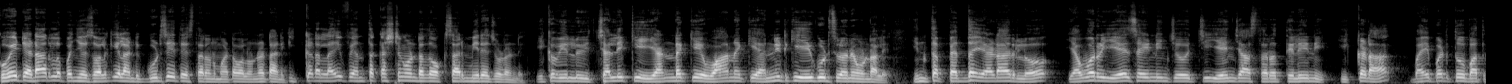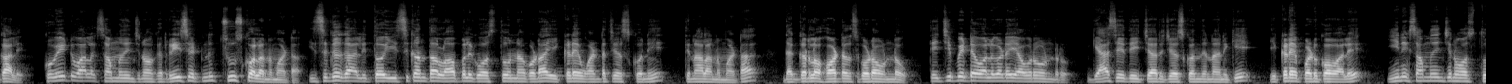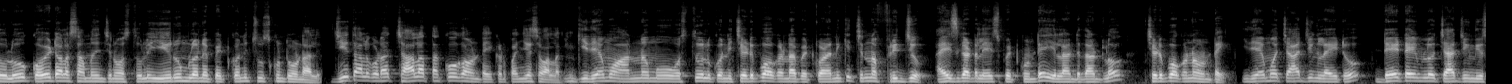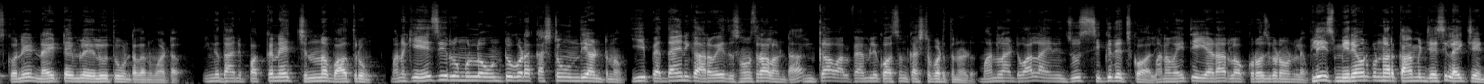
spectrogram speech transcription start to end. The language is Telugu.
కువైట్ ఎడారిలో పనిచేసే వాళ్ళకి ఇలాంటి గుడ్స్ అయితే ఇస్తారనమాట వాళ్ళు ఉండటానికి. ఇక్కడ లైఫ్ ఎంత కష్టంగా ఉంటుందో ఒకసారి మీరే చూడండి. ఇక వీళ్ళు చలికి ఎండకి వానకి అన్నిటికీ ఈ గుడ్స్లోనే ఉండాలి. ఇంత పెద్ద ఎడారిలో ఎవరు ఏ సైడ్ నుంచి వచ్చి ఏం చేస్తారో తెలియని ఇక్కడ భయపడుతూ బతకాలి. కువైట్ వాళ్ళకి సంబంధించిన ఒక రీసెట్ని చూసుకోవాలన్నమాట. ఇసుక గాలితో ఇసుకంతా లోపలికి వస్తున్నా కూడా ఇక్కడే వంట చేసుకొని తినాలన్నమాట. దగ్గరలో హోటల్స్ కూడా ఉండవు. తెచ్చిపెట్టే వాళ్ళు కూడా ఎవరు ఉండరు. గ్యాస్ అయితే ఇచ్చారు చేసుకొని తినడానికి. ఇక్కడే పడుకోవాలి. ఈయనకి సంబంధించిన వస్తువులు కోవిడ్ వాళ్ళకి సంబంధించిన వస్తువులు ఈ రూమ్లోనే పెట్టుకొని చూసుకుంటూ ఉండాలి. జీతాలు కూడా చాలా తక్కువగా ఉంటాయి ఇక్కడ పనిచేసే వాళ్ళకి. ఇంక ఇదేమో అన్నము వస్తువులు కొన్ని చెడిపోకుండా పెట్టుకోవడానికి చిన్న ఫ్రిడ్జ్ ఐస్ గడ్డలు వేసి పెట్టుకుంటే ఇలాంటి దాంట్లో చెడిపోకుండా ఉంటాయి. ఇదేమో ఛార్జింగ్ లైట్ డే టైంలో ఛార్జింగ్ తీసుకొని నైట్ టైంలో వెలుగుతూ ఉంటుంది అనమాట ఇంకా దాని పక్కనే చిన్న బాత్రూమ్. మనకి ఏసీ రూముల్లో ఉంటూ కూడా కష్టం ఉంది అంటున్నాం. ఈ పెద్ద ఆయనకి అరవై ఐదు సంవత్సరాలంట. ఇంకా వాళ్ళ ఫ్యామిలీ కోసం కష్టపడుతున్నాడు. మనలాంటి వాళ్ళు ఆయన చూసి సిగ్గు తెచ్చుకోవాలి. మనం అయితే ఈ ఎడారిలో ఒక్క రోజు కూడా ఉండలేం. ప్లీజ్ మీరేమనుకుంటున్నారు కామెంట్ చేసి లైక్ చేయండి.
